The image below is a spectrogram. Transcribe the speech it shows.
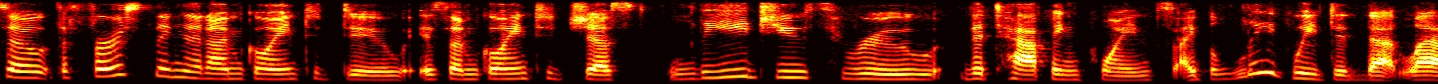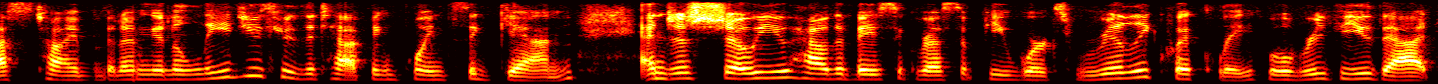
So the first thing that I'm going to do is I'm going to just lead you through the tapping points. I believe we did that last time, but I'm going to lead you through the tapping points again and just show you how the basic recipe works really quickly. We'll review that.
